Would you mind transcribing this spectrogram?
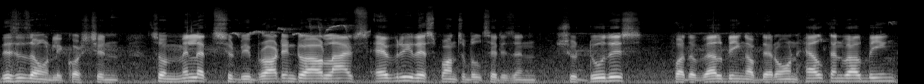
This is the only question. So millets should be brought into our lives. Every responsible citizen should do this for the well-being of their own health and well-being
